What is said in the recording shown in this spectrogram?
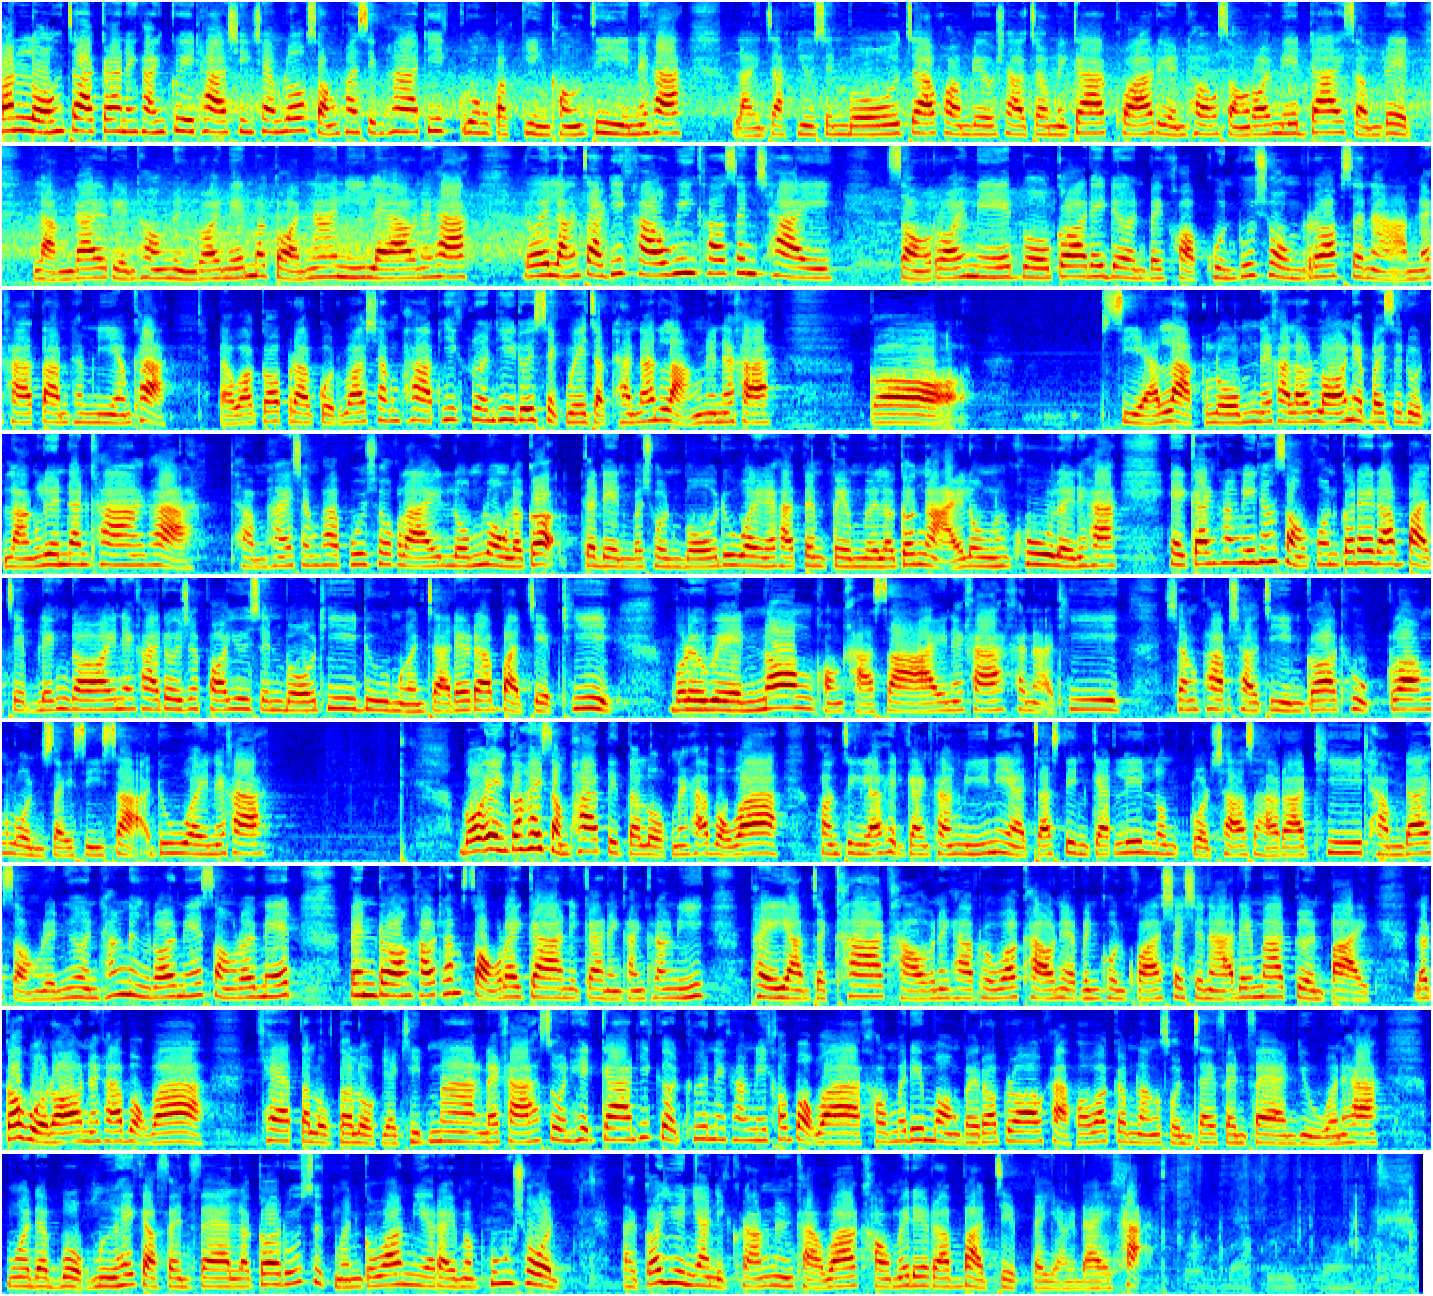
ควันหลงจากการแข่งขันกรีฑาชิงแชมป์โลก 2015 ที่กรุงปักกิ่งของจีนนะคะ หลังจากยูเซนโบเจ้าความเร็วชาวจาเมกาคว้าเหรียญทอง 200 เมตร ได้สำเร็จ หลังได้เหรียญทอง 100 เมตร มาก่อนหน้านี้แล้วนะคะ โดยหลังจากที่เขาวิ่งเข้าเส้นชัย 200 เมตร โบก็ได้เดินไปขอบคุณผู้ชมรอบสนามนะคะ ตามธรรมเนียมค่ะ แต่ว่าก็ปรากฏว่าช่างภาพที่เคลื่อนที่ด้วยเซกเวย์จากทางด้านหลังเนี่ยนะคะ ก็เสียหลักล้มนะคะแล้วล้อเนี่ยไปสะดุดรางเลื่อนด้านข้างค่ะ ทำให้ช่างภาพผู้โชคร้ายล้มลง แล้วก็กระเด็นมาชนโบทด้วยนะคะ เต็มๆเลยแล้วก็หงายลงทั้งคู่เลยนะคะ เหตุการณ์ครั้งนี้ทั้งสองคนก็ได้รับบาดเจ็บเล็กน้อยนะคะ โดยเฉพาะยูเซนโบที่ดูเหมือนจะได้รับบาดเจ็บที่บริเวณน่องของขาซ้ายนะคะ ขณะที่ช่างภาพชาวจีนก็ถูกกล้องหล่นใส่ศีรษะด้วยนะคะ โบเองก็ให้สัมภาษณ์ติดตลกนะคะ บอกว่าความจริงแล้วเหตุการณ์ครั้งนี้เนี่ยจัสตินแกตลินลมกรดชาวสหรัฐที่ทำได้ 2 เหรียญเงินทั้ง 100 เมตร 200 เมตร เป็นรองเขาทั้ง 2 รายการในการแข่งขันครั้งนี้ พยายามจะฆ่าเขานะคะเพราะว่าเขาเนี่ยเป็นคนคว้าชัยชนะได้มากเกินไป แล้วก็หัวเราะนะคะบอกว่าแค่ตลกตลกอย่าคิดมากนะคะ ส่วนเหตุการณ์ที่เกิดขึ้นในครั้งนี้เขาบอกว่าเขาไม่ได้มองไปรอบๆค่ะ เพราะว่ากำลังสนใจแฟนๆอยู่นะคะมัวแต่โบกมือให้กับแฟนๆแล้วก็รู้สึกเหมือนกับว่ามีอะไรมาพุ่งชน แต่ก็ยืนยันอีกครั้งหนึ่งค่ะว่าเขาไม่ได้รับบาดเจ็บแต่อย่างใดค่ะ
